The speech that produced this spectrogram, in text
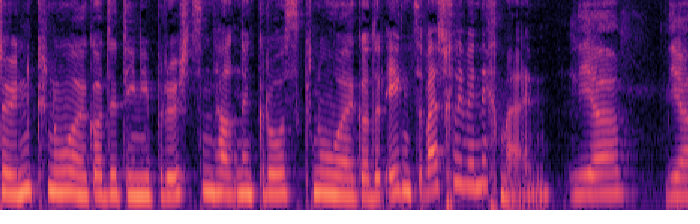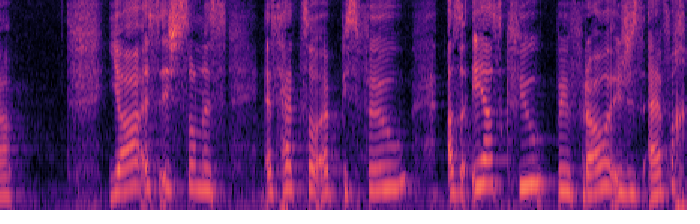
dünn genug oder deine Brüste sind halt nicht groß genug oder irgend. Weißt du, wie ich meine? Ja, ja. Ja, es ist so ein, es hat so etwas viel, also ich habe das Gefühl, bei Frauen ist es einfach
